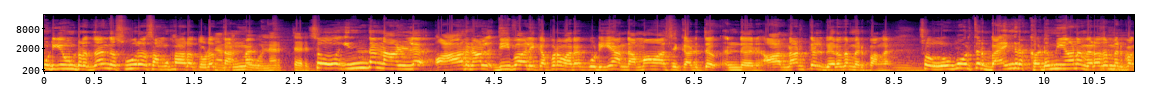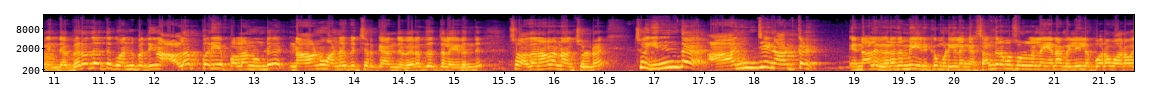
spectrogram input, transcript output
முடியும்ன்றது தான் இந்த சூர சம்ஹாரத்தோட தன்மை. சோ இந்த நாள்ல ஆறு நாள் தீபாவளிக்கு அப்புறம் வரக்கூடிய அந்த அமாவாசைக்கு அடுத்த இந்த ஆறு நாட்கள் விரதம் இருப்பாங்க. சோ ஒவ்வொருத்தர் பயங்கர கடுமையான விரதம் இருப்பாங்க. இந்த விரதத்துக்கு வந்து பாத்தீங்கன்னா அளப்பரிய பலன் உண்டு. நானும் அனுபவிச்சிருக்கேன் அந்த விரதத்துல இருந்து. சோ அதனால நான் சொல்றேன். சோ இந்த அஞ்சு நாட்கள் என்னால விரதமே இருக்க முடியலங்க. சந்தர்ப்ப சூழ்நிலை ஏன்னா வெளியில போறோம் வரோம்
